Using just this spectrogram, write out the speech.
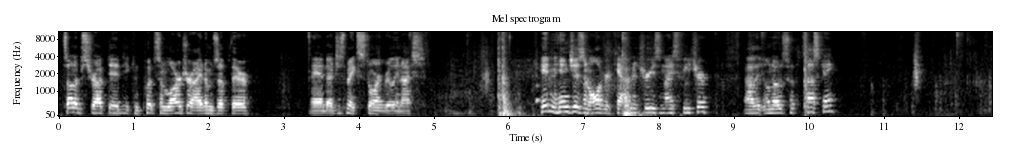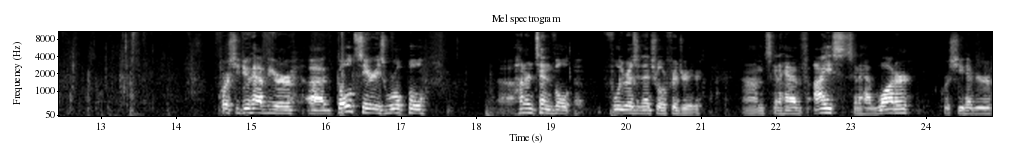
It's unobstructed. You can put some larger items up there and uh, just makes storing really nice. Hidden hinges in all of your cabinetry is a nice feature uh, that you'll notice with the Tuscany. Course, you do have your uh, Gold Series Whirlpool 110 uh, volt fully residential refrigerator. Um, it's going to have ice, it's going to have water. Of course, you have your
